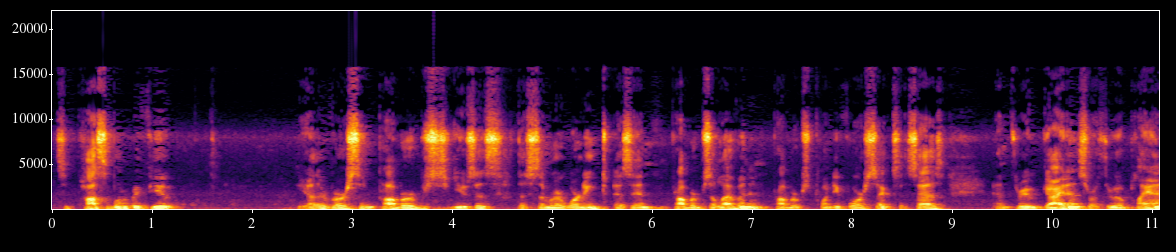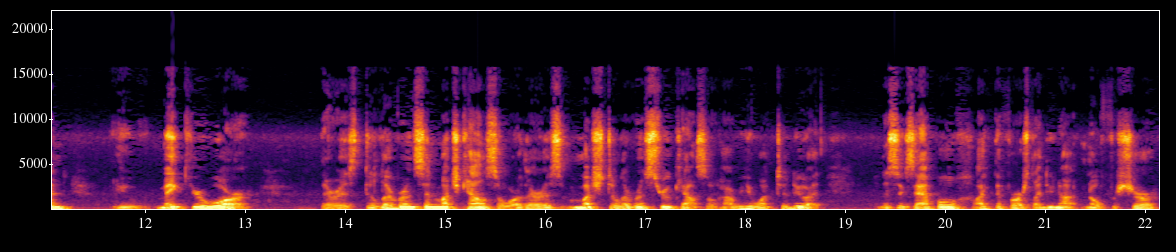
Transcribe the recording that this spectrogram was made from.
It's impossible to refute. The other verse in Proverbs uses the similar wording as in Proverbs 11 and Proverbs 24 6. It says, And through guidance or through a plan, you make your war. There is deliverance in much counsel, or there is much deliverance through counsel, however you want to do it. In this example, like the first, I do not know for sure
